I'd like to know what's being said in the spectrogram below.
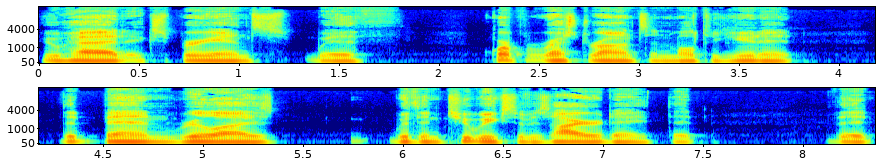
who had experience with corporate restaurants and multi-unit, that Ben realized within two weeks of his hire date that that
